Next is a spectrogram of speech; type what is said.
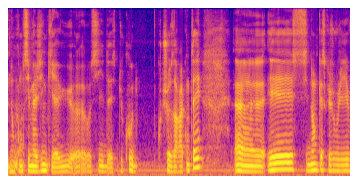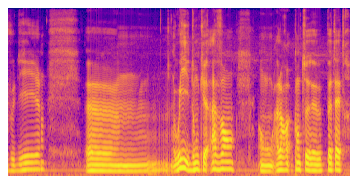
Donc on s'imagine qu'il y a eu euh, aussi du coup beaucoup de choses à raconter. Euh, et sinon, qu'est-ce que je voulais vous dire? Euh, Oui, donc avant, alors quand peut-être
